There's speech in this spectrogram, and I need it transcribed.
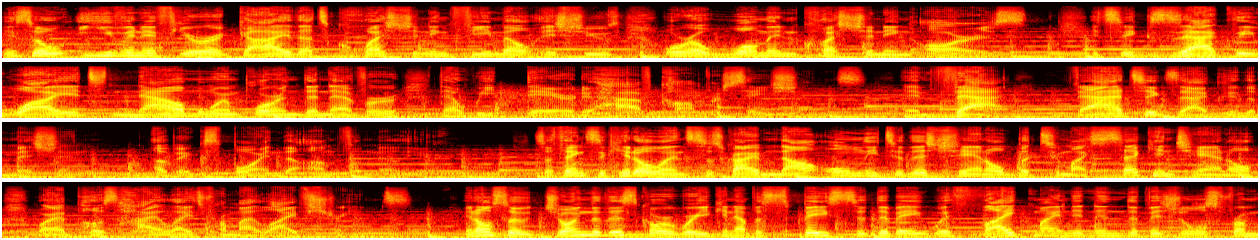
And so even if you're a guy that's questioning female issues or a woman questioning ours, it's exactly why it's now more important than ever that we dare to have conversations. And that, that's exactly the mission of exploring the unfamiliar. So thanks to Kittl and subscribe not only to this channel, but to my second channel where I post highlights from my live streams. And also join the Discord where you can have a space to debate with like-minded individuals from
